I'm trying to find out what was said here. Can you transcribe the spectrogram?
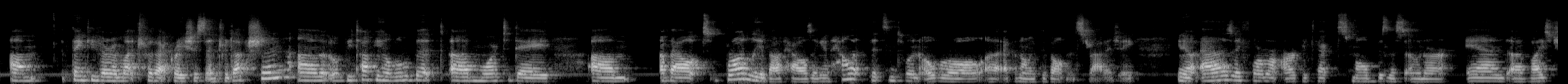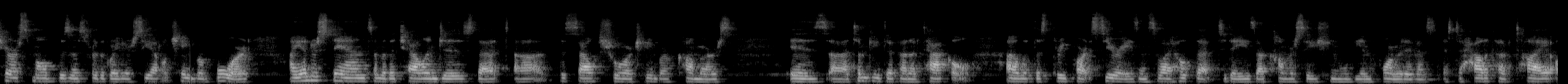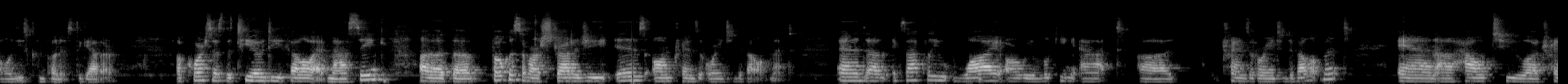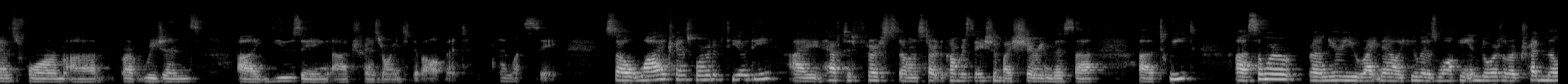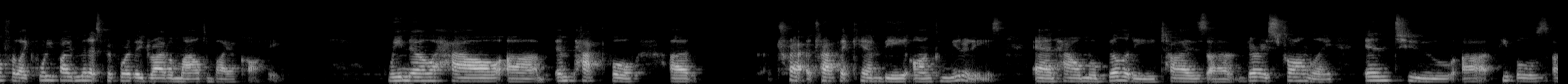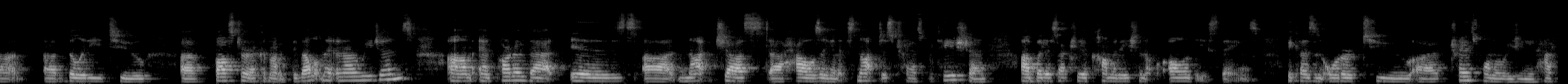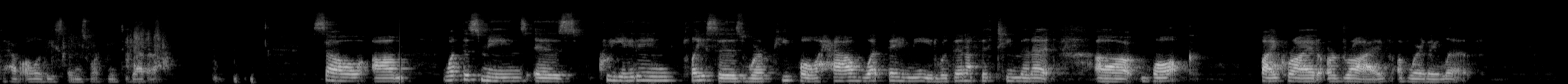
Um, thank you very much for that gracious introduction. Uh, we'll be talking a little bit uh, more today um, about broadly about housing and how it fits into an overall uh, economic development strategy. You know, as a former architect, small business owner, and vice chair of small business for the Greater Seattle Chamber Board, I understand some of the challenges that uh, the South Shore Chamber of Commerce is uh, attempting to kind of tackle uh, with this three-part series. And so I hope that today's uh, conversation will be informative as, as to how to kind of tie all of these components together. Of course, as the TOD fellow at MassInc, uh, the focus of our strategy is on transit-oriented development. And um, exactly why are we looking at uh, transit-oriented development and uh, how to uh, transform uh, regions uh, using transit-oriented development. And let's see. So why transformative TOD? I have to first I want to start the conversation by sharing this tweet. Uh, somewhere near you right now, a human is walking indoors on a treadmill for like 45 minutes before they drive a mile to buy a coffee. We know how um, impactful uh, tra traffic can be on communities and how mobility ties uh, very strongly into uh, people's ability to uh, foster economic development in our regions. Um, and part of that is uh, not just uh, housing and it's not just transportation, uh, but it's actually a combination of all of these things. Because in order to uh, transform a region, you have to have all of these things working together. So um, what this means is creating places where people have what they need within a 15 minute uh, walk, bike ride, or drive of where they live.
